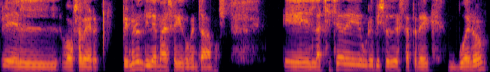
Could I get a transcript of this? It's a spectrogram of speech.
El, vamos a ver, primero el dilema ese que comentábamos. Eh, la chicha de un episodio de Star Trek bueno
